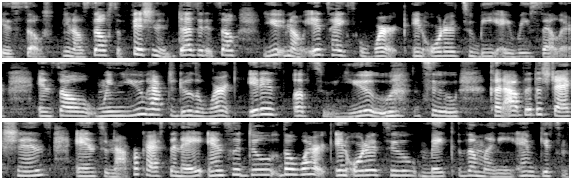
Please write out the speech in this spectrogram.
is self you know self-sufficient and does it itself. You know it takes work in order to be a reseller. And so when you have to do the work it is up to you to cut out the distractions and to not procrastinate and to do the work in order to make the money and get some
